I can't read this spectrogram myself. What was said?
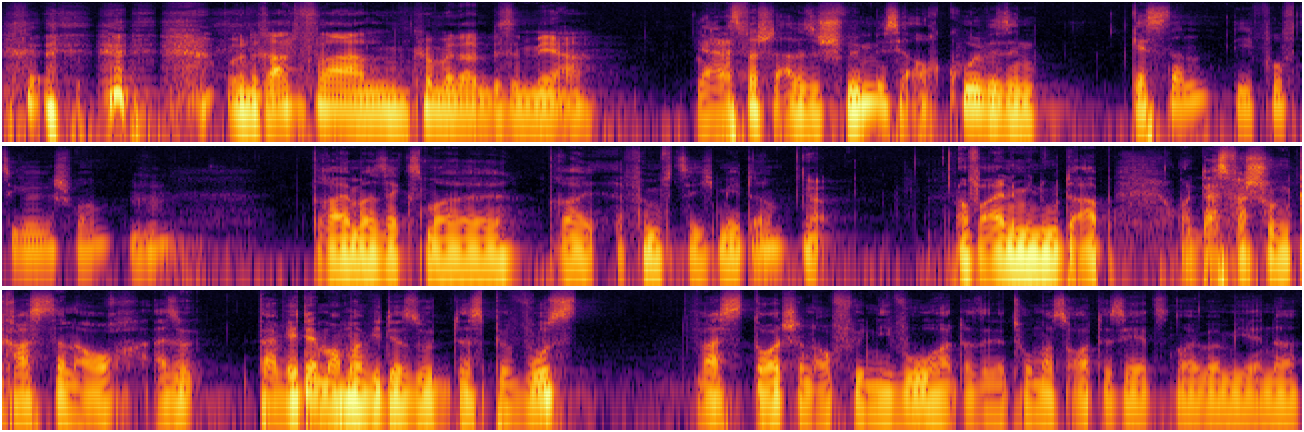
und Radfahren können wir da ein bisschen mehr. Ja, das war schon, also Schwimmen ist ja auch cool. Wir sind gestern die 50er geschwommen. Mhm. Dreimal, sechsmal drei, 50 Meter. Ja. Auf eine Minute ab. Und das war schon krass dann auch. Also da wird einem auch mal wieder so das bewusst, was Deutschland auch für ein Niveau hat. Also der Thomas Ott ist ja jetzt neu bei mir in der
